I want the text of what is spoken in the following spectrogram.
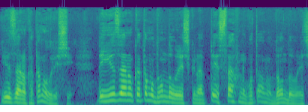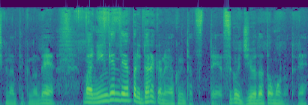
ユーザーの方も嬉しい。でユーザーの方もどんどん嬉しくなってスタッフの方もどんどん嬉しくなっていくので、まあ、人間でやっぱり誰かの役に立つってすごい重要だと思うのでね、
